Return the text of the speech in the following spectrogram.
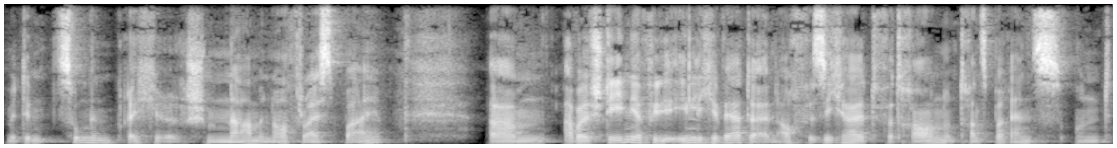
mit dem zungenbrecherischen Namen Authorized By. Ähm, aber stehen ja für die ähnliche Werte ein, auch für Sicherheit, Vertrauen und Transparenz. Und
